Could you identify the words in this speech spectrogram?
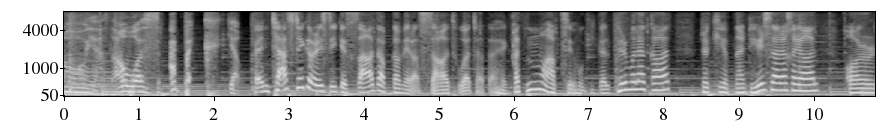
ओह यस दैट वाज एपिक या फैंटास्टिक और इसी के साथ आपका मेरा साथ हुआ चाहता है। खत्म आपसे होगी कल फिर मुलाकात। रखिए अपना ढेर सारा ख्याल और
